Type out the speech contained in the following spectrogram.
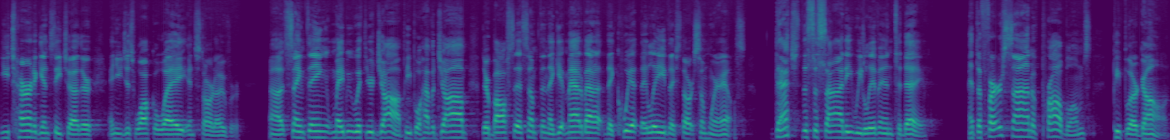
you turn against each other and you just walk away and start over. Uh, same thing maybe with your job. People have a job, their boss says something, they get mad about it, they quit, they leave, they start somewhere else. That's the society we live in today. At the first sign of problems, people are gone.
